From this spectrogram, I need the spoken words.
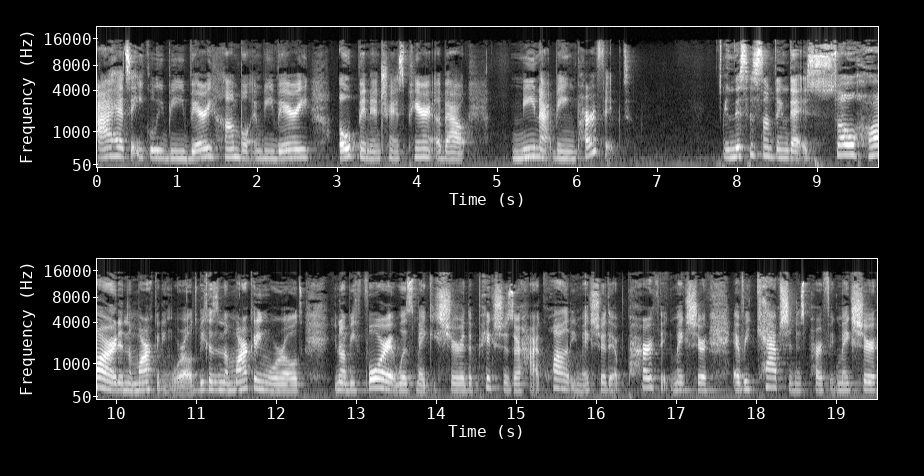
I had to equally be very humble and be very open and transparent about me not being perfect. And this is something that is so hard in the marketing world because in the marketing world, you know, before it was making sure the pictures are high quality, make sure they're perfect, make sure every caption is perfect, make sure,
